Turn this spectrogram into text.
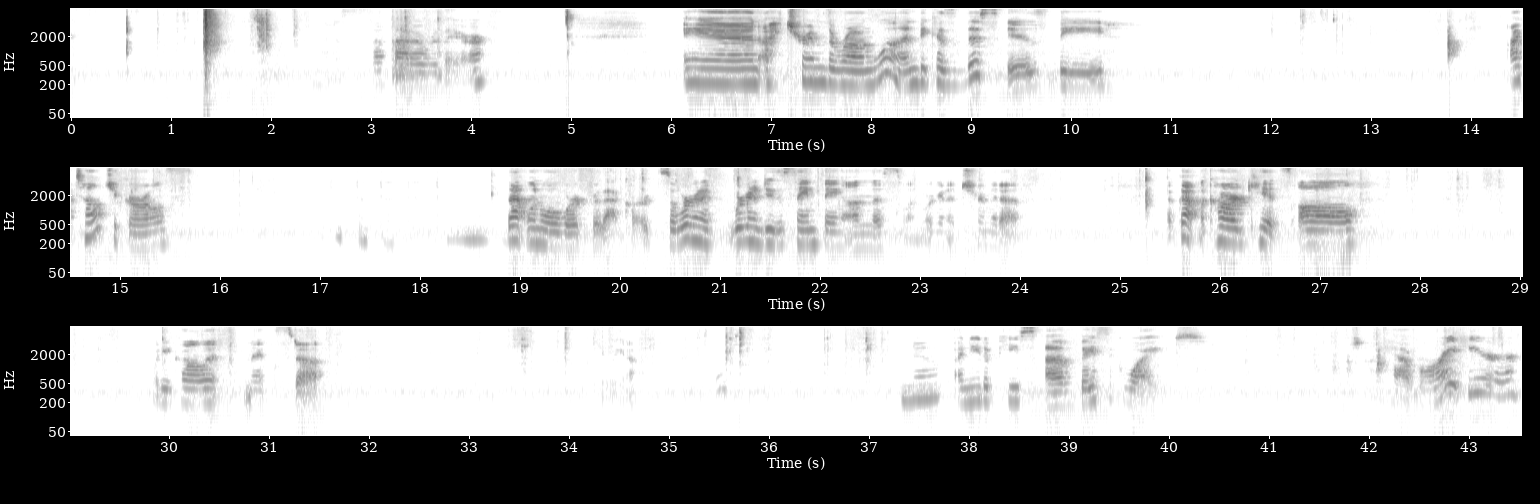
Set that over there. And I trimmed the wrong one because this is the, I told you girls. That one will work for that card. So we're gonna we're gonna do the same thing on this one We're gonna trim it up. Got my card kits all, what do you call it, mixed up. Here we go. No, I need a piece of basic white, which I have right here.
